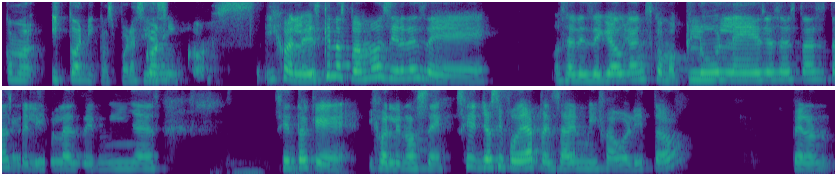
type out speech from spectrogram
como icónicos, por así decirlo. Icónicos. Híjole, es que nos podemos ir desde, o sea, desde girl gangs como Clueless, ya sabes, todas estas películas de niñas. Siento que, híjole, no sé, es que yo sí podría pensar en mi favorito, pero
